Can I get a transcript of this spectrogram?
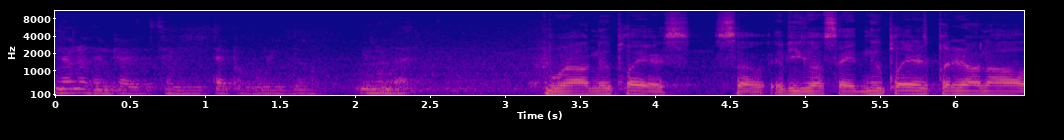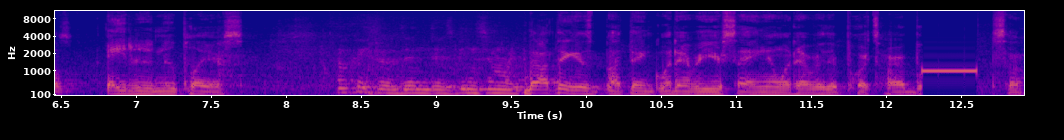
None of them carry the same type of weight, though. You know that. we're all new players. So if you go say new players, put it on all eight of the new players. Okay, so then there's been some. But I think it's I think whatever you're saying and whatever the reports are, so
